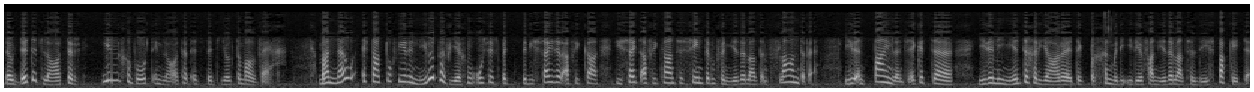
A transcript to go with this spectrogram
Nou dit het later een geword en later is dit heeltemal weg. Maar nou is daar tog weer 'n nuwe beweging. Ons is by, by die Suider-Afrika, die Suid-Afrikaanse Sentrum vir Nederland in Vlaandere, hier in Pinelands. Ek het uh, hier in die 90er jare het ek begin met die idee van Nederlandse lespakkette.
